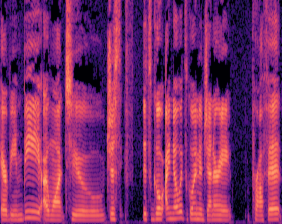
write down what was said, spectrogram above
Airbnb. I want to just it's go I know it's going to generate profit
